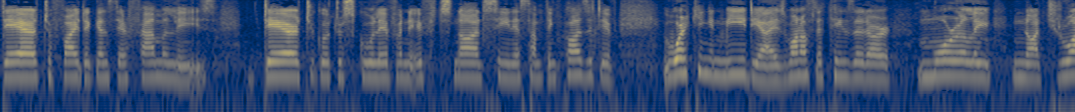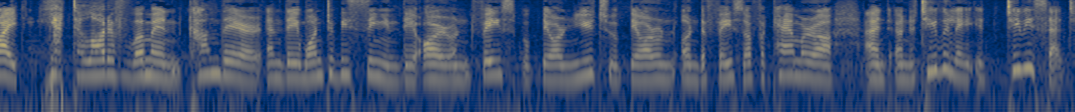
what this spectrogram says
dare to fight against their families, dare to go to school even if it's not seen as something positive. Working in media is one of the things that are morally not right. Yet a lot of women come there and they want to be seen. They are on Facebook, they are on YouTube, they are on, on the face of a camera and on a TV, TV set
